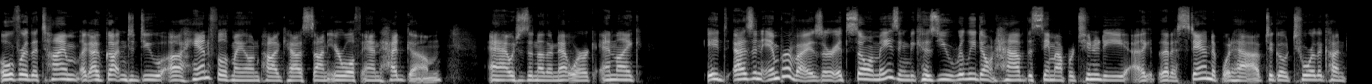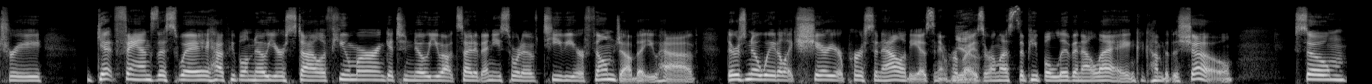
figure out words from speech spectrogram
over the time, like I've gotten to do a handful of my own podcasts on Earwolf and Headgum, uh, which is another network, and like. It, as an improviser, it's so amazing because you really don't have the same opportunity uh, that a stand up would have to go tour the country, get fans this way, have people know your style of humor and get to know you outside of any sort of TV or film job that you have. There's no way to like share your personality as an improviser unless the people live in LA and can come to the show. So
